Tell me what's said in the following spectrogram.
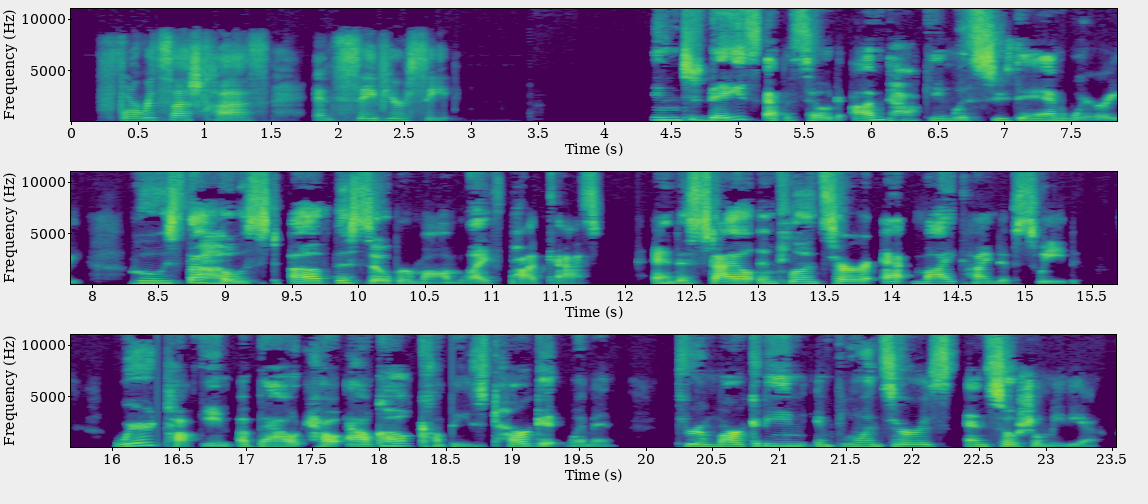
forward slash class and save your seat. In today's episode, I'm talking with Suzanne Wary, who's the host of the Sober Mom Life podcast and a style influencer at My Kind of Sweet. We're talking about how alcohol companies target women through marketing, influencers, and social media.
